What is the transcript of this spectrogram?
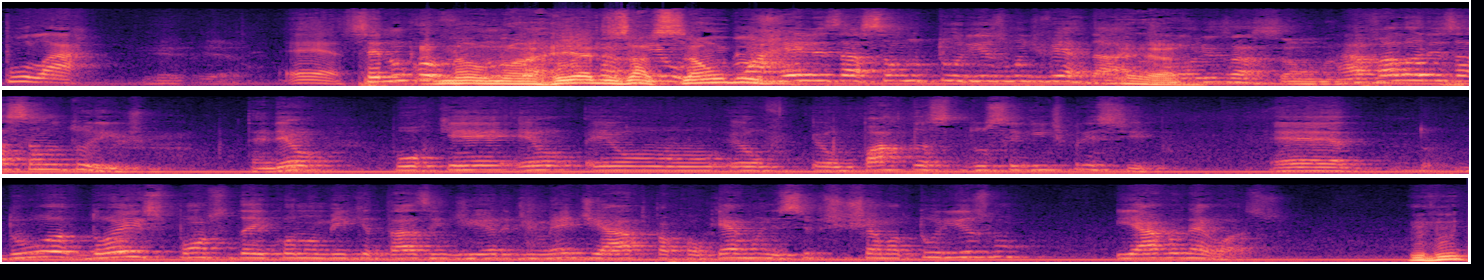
pular. É, você nunca ouviu. Não, nunca, realização do. Uma realização do turismo de verdade. É. A valorização, né? A valorização do turismo. Entendeu? Porque eu, eu, eu, eu parto do seguinte princípio. É, do, dois pontos da economia que trazem dinheiro de imediato para qualquer município se chama turismo e agronegócio. Uhum.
